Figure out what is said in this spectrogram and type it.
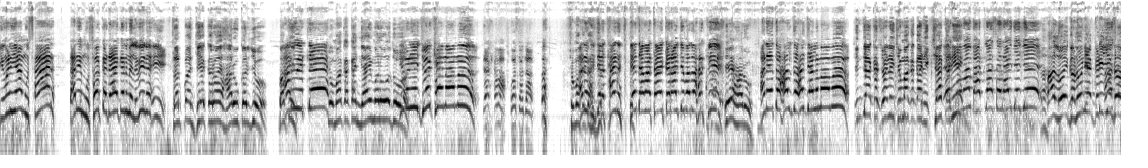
જીવણિયા મુસાર તારી મુસો કઢાય કે મેળવી નહીં. સરપંચ જે કરો એ હારું કરજો. સારું બાકી એટલે? ચોમા કાકા ન્યાય મળવો જો જીવણી જા ખેમા, પોત હજાર. અને બીજા થાય ને તે દવા થાય કરાવજો બધો હરખી. એ સારું અને તો હાલ જહાજ જેલમાં ચિંતા કરશો નહીં ચોમા કાકા રિક્ષા કરી. બાટલા સરાઈ દેજે. આ લોહી ઘણું ને ગળી ગયું છે.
